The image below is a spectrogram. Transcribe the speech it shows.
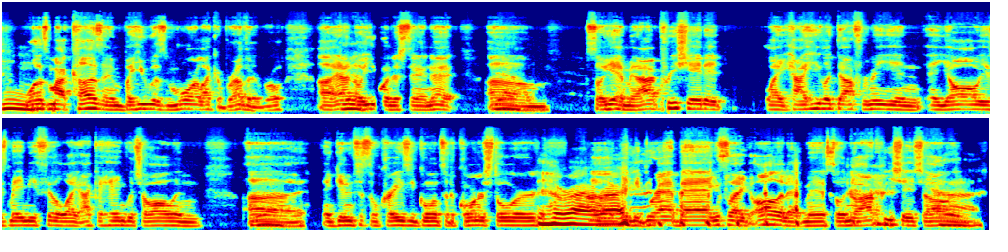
mm. was my cousin, but he was more like a brother, bro. Uh, and yeah. I know you understand that. Um, so yeah, man, I appreciate it like how he looked out for me and and y'all always made me feel like I could hang with y'all and uh yeah. and get into some crazy going to the corner store right uh, right grab bags like all of that man so no I appreciate y'all and,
